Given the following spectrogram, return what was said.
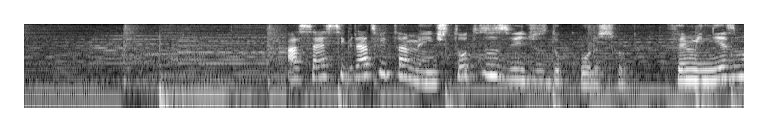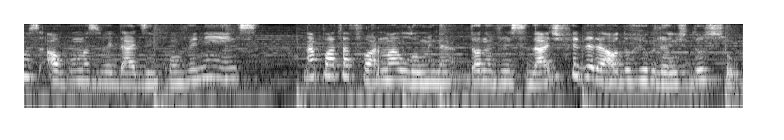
Acesse gratuitamente todos os vídeos do curso Feminismos Algumas Verdades Inconvenientes na plataforma Lumina da Universidade Federal do Rio Grande do Sul.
